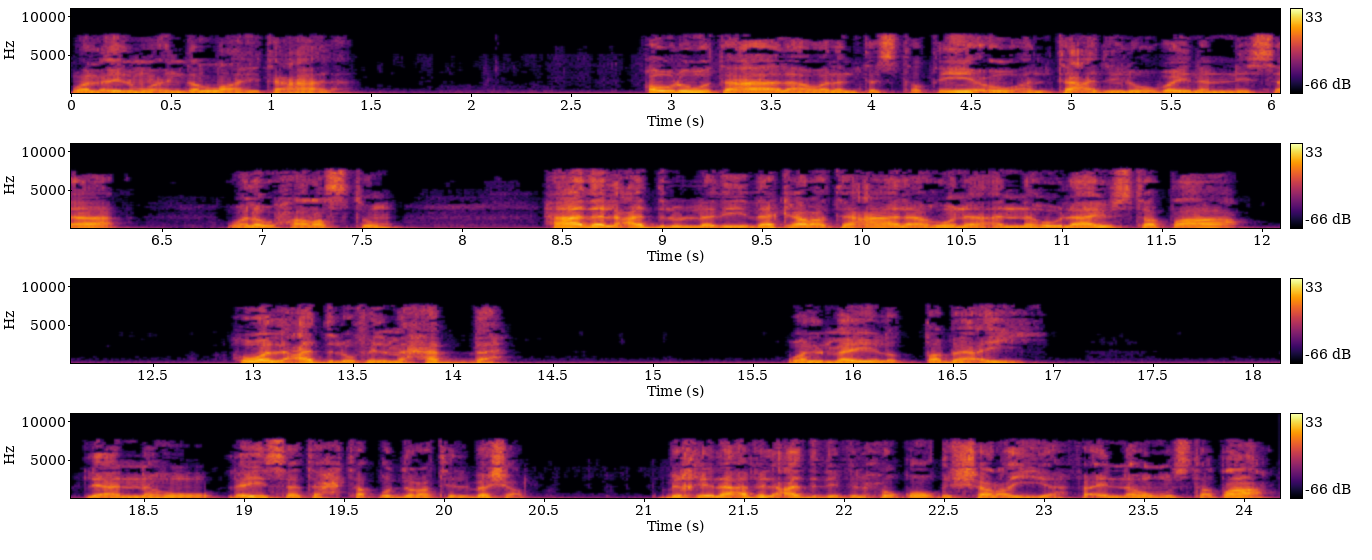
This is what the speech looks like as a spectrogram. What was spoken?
والعلم عند الله تعالى. قوله تعالى ولن تستطيعوا أن تعدلوا بين النساء ولو حرصتم هذا العدل الذي ذكر تعالى هنا أنه لا يستطاع هو العدل في المحبة والميل الطبعي لأنه ليس تحت قدرة البشر. بخلاف العدل في الحقوق الشرعية فإنه مستطاع.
